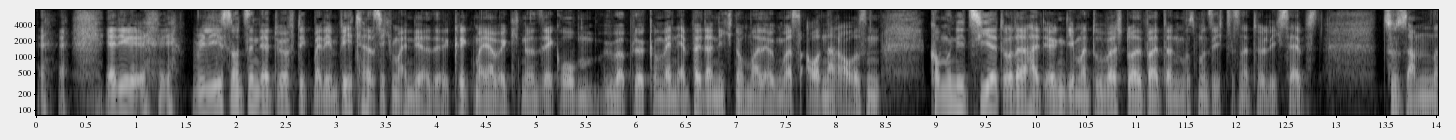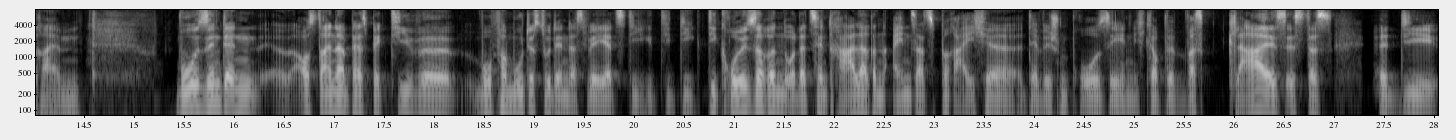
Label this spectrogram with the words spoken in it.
ja, die Release Notes sind ja dürftig bei den Betas. Ich meine, da kriegt man ja wirklich nur einen sehr groben Überblick. Und wenn Apple dann nicht nochmal irgendwas nach außen kommuniziert oder halt irgendjemand drüber stolpert, dann muss man sich das natürlich selbst zusammenreimen. Wo sind denn äh, aus deiner Perspektive, wo vermutest du denn, dass wir jetzt die, die, die, die größeren oder zentraleren Einsatzbereiche der Vision Pro sehen? Ich glaube, was klar ist, ist, dass äh, die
